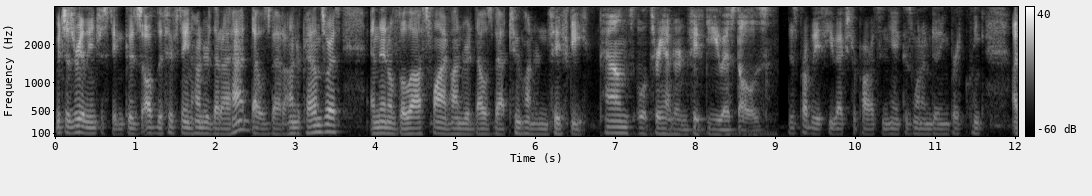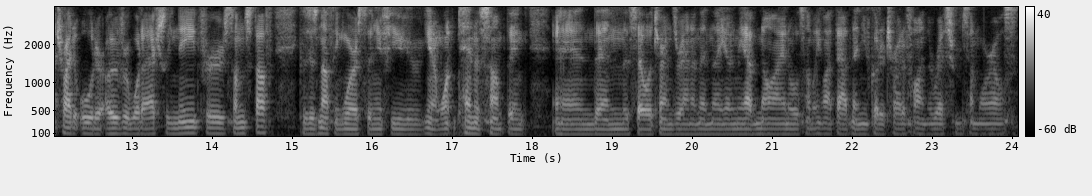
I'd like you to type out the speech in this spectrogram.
which is really interesting because of the 1,500 that I had, that was about 100 pounds worth, and then of the last 500, that was about 250 pounds or 350 US dollars there's probably a few extra parts in here because when I'm doing Bricklink, I try to order over what I actually need for some stuff because there's nothing worse than if you, you know, want 10 of something and then the seller turns around and then they only have nine or something like that. Then you've got to try to find the rest from somewhere else.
